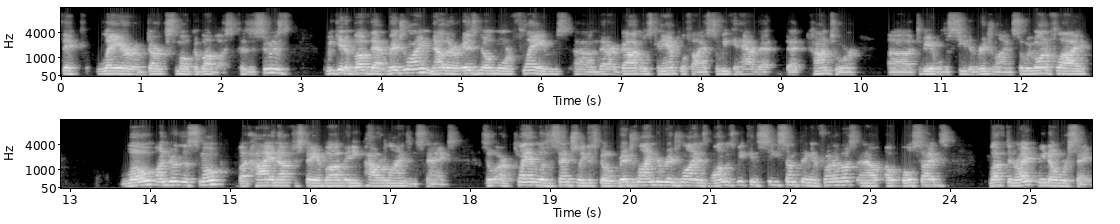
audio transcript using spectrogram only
thick layer of dark smoke above us. Because as soon as we get above that ridge line, now there is no more flames um, that our goggles can amplify so we can have that, that contour uh, to be able to see the ridge line. So we want to fly low under the smoke, but high enough to stay above any power lines and snags. So our plan was essentially just go ridge line to ridge line. As long as we can see something in front of us and out, out both sides, left and right, we know we're safe.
